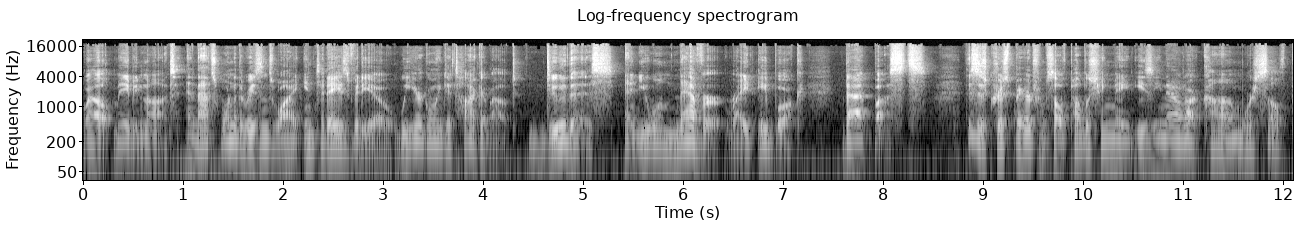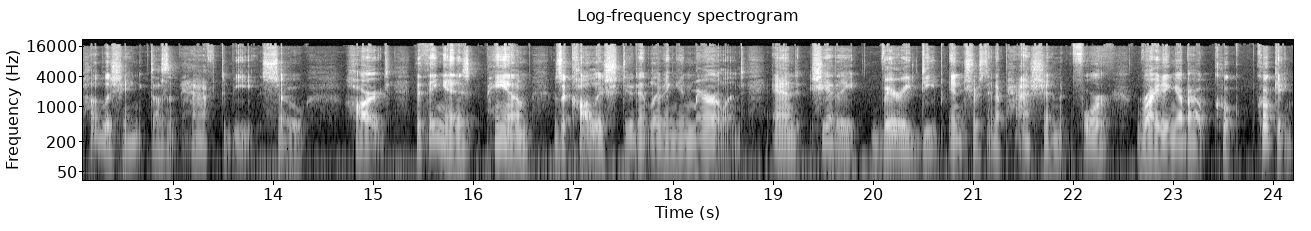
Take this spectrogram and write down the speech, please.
Well, maybe not. And that's one of the reasons why in today's video, we are going to talk about do this and you will never write a book that busts. This is Chris Baird from self-publishingmadeeasynow.com where self-publishing doesn't have to be so hard. The thing is, Pam was a college student living in Maryland, and she had a very deep interest and a passion for writing about cook- cooking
